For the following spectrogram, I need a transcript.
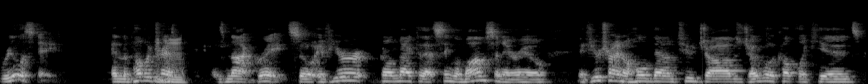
real estate, and the public Mhm. transportation is not great. So if you're going back to that single mom scenario, if you're trying to hold down two jobs, juggle a couple of kids,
